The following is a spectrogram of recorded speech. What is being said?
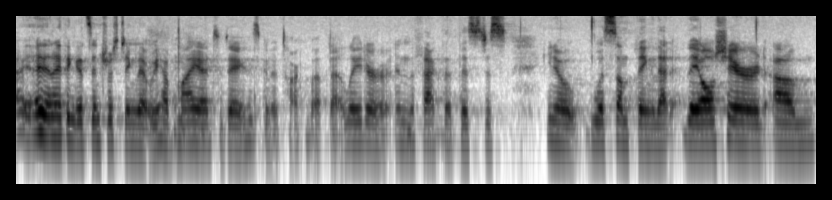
I, and I think it's interesting that we have Maya today who's going to talk about that later and the fact that this just, you know, was something that they all shared. Um,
